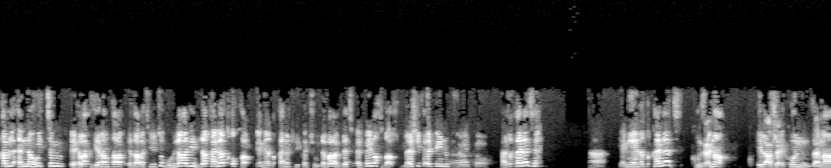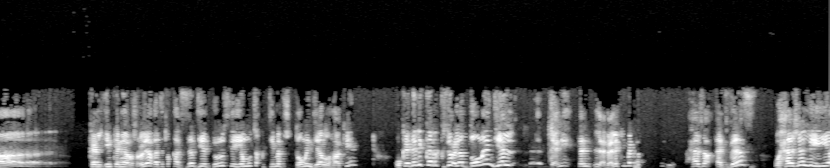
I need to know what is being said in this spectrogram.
قبل أنه يتم إغلاق ديالها من طرف إدارة اليوتيوب وهنا غادي نبدأ قناة أخرى. يعني هذه القناة اللي كتشوف دابا راه بدات في 2011 ماشي في 2009 هذه القناة آه. يعني هنا القناة تكون زعما إلى رجع يكون زعما كان الإمكانية يرجعوا لها غادي تلقى بزاف ديال الدروس اللي هي متقدمة في ال domaine ديال ال hacking. وكذلك كنركزوا على ال domaine ديال يعني كنلعب على كيما حاجة advanced وحاجة اللي هي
